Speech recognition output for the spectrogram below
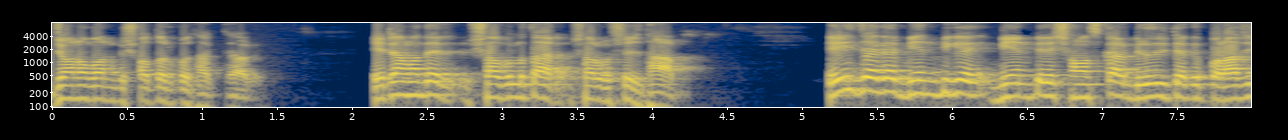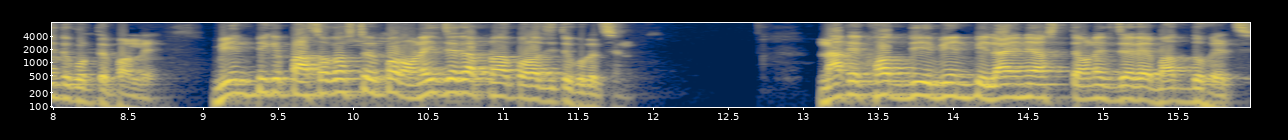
জনগণকে সতর্ক থাকতে হবে। এটা আমাদের সফলতার সর্বশেষ ধাপ। এই জায়গায় বিএনপিকে, বিএনপির সংস্কার বিরোধিতাকে পরাজিত করতে পারলে বিএনপিকে পাঁচ আগস্টের পর অনেক জায়গায় আপনারা পরাজিত করেছেন। নাকে খত দিয়ে বিএনপি লাইনে আসতে অনেক জায়গায় বাধ্য হয়েছে।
